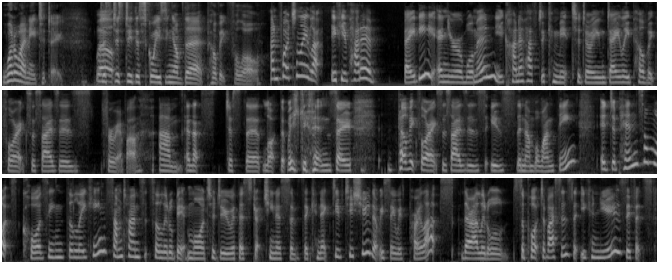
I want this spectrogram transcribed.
What do I need to do? Well- just just do the squeezing of the pelvic floor. Unfortunately, like if you've had a baby and you're a woman, you kind of have to commit to doing daily pelvic floor exercises forever, um, and that's just the lot that we're given. So. Pelvic floor exercises is the number one thing. It depends on what's causing the leaking. Sometimes it's a little bit more to do with the stretchiness of the connective tissue that we see with prolapse. There are little support devices that you can use if it's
